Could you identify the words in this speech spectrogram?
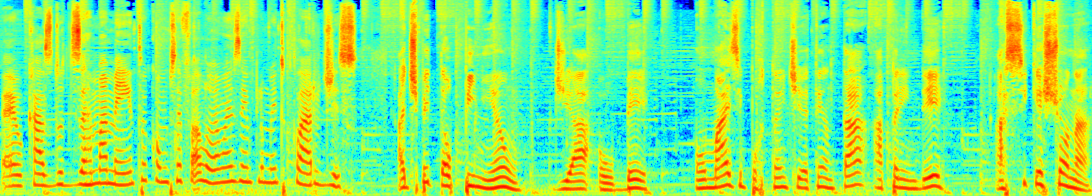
É o caso do desarmamento, como você falou, é um exemplo muito claro disso. A despeito da opinião de A ou B, o mais importante é tentar aprender a se questionar.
